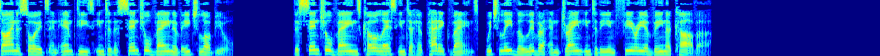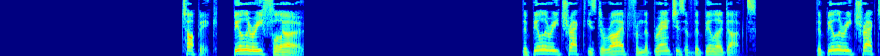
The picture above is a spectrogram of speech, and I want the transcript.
sinusoids and empties into the central vein of each lobule. The central veins coalesce into hepatic veins, which leave the liver and drain into the inferior vena cava. Biliary flow The biliary tract is derived from the branches of the bile ducts. The biliary tract,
